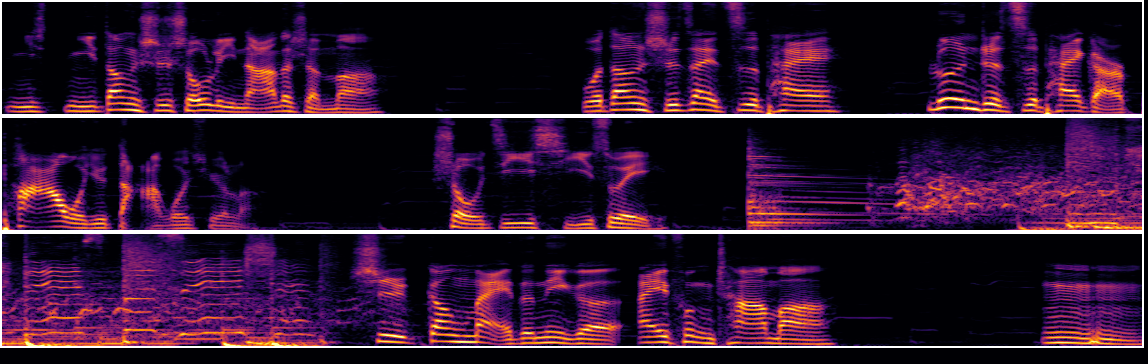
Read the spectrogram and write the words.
你你当时手里拿的什么？我当时在自拍，抡着自拍杆，啪，我就打过去了，手机稀碎。是刚买的那个 iPhone 叉吗？嗯。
